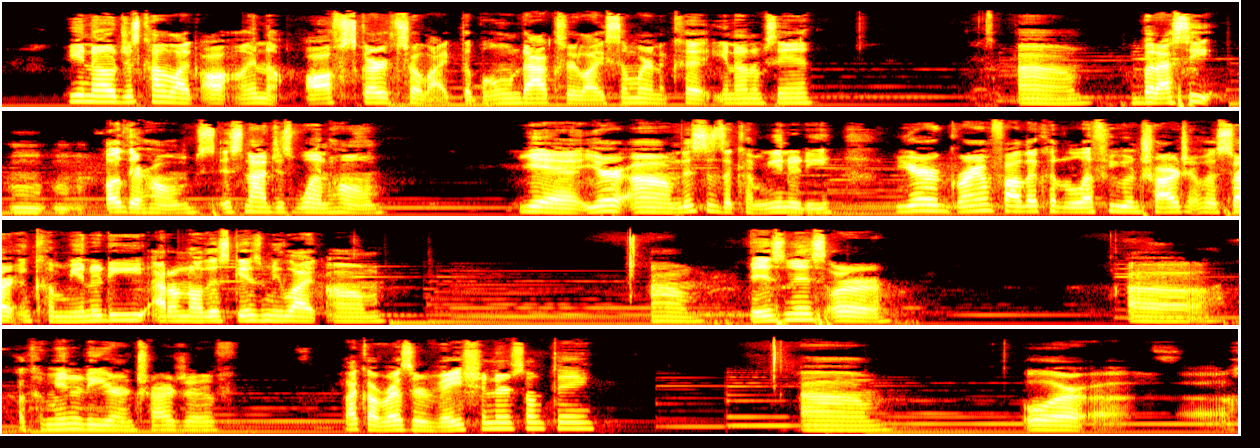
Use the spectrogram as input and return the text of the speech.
you know, just kind of like in the offskirts or like the boondocks or like somewhere in the cut. You know what I'm saying? Um, but I see other homes. It's not just one home. Yeah, you're, um, this is a community. Your grandfather could have left you in charge of a certain community. I don't know. This gives me like, um, um, business or uh, a community you're in charge of, like a reservation or something, um, or uh, uh,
